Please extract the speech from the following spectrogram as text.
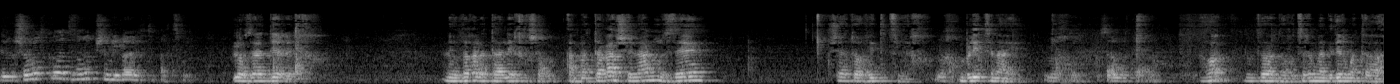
לרשום את כל הדברים שאני לא אוהבת בעצמי. לא, זה הדרך. אני עובר על התהליך עכשיו. המטרה שלנו זה שאת אוהבי את עצמך. נכון. בלי תנאי. נכון, זו המטרה. נכון? אנחנו צריכים להגדיר מטרה.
